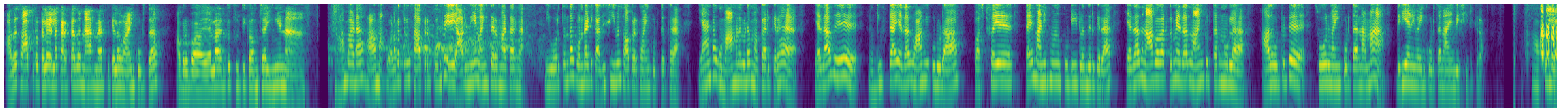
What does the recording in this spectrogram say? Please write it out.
அதை சாப்பிட்றக்கெல்லாம் எல்லாம் கரெக்டாக தான் நேர நேரத்துக்கு எல்லாம் வாங்கி கொடுத்தா அப்புறம் ப- எல்லா இடத்துக்கும் சுற்றி காமிச்சா இங்கே என்ன ஆமாடா ஆமா. உலகத்துல சாப்பிட்றதுக்கு வந்து யாருமே வாங்கி தர மாட்டாங்க. நீ ஒருத்தன் தான் பொண்டாட்டிக்கு அதிசயமா சாப்பிட்றதுக்கு வாங்கி கொடுத்துருக்குற ஏன்டா உங்க மாமனை விட மக்கா இருக்கிற? ஏதாவது கிஃப்டா ஏதாவது வாங்கி கொடுடா. ஃபர்ஸ்ட் ஃபைவ் டைம் அனுப்பி கூட்டிட்டு வந்திருக்கிற. ஏதாவது ஞாபகார்த்தமே ஏதாவது வாங்கி கொடுத்தரணும்ல அதை விட்டுட்டு சோறு வாங்கி கொடுத்தானாமா? பிரியாணி வாங்கி கொடுத்தா நான் பேசிட்டு இருக்கிறேன். அப்படியா?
